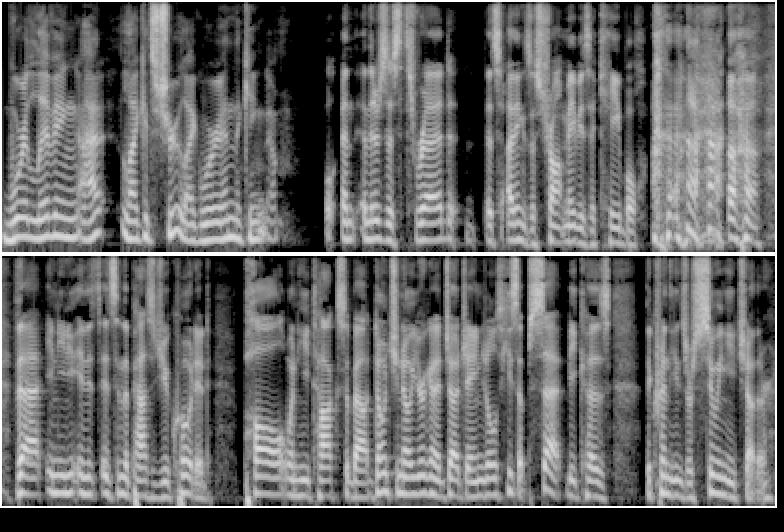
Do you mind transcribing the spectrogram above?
we're living I, like it's true like we're in the kingdom. Well, and, and there's this thread that's I think it's a strong maybe it's a cable uh, that and you, and it's, it's in the passage you quoted. Paul when he talks about don't you know you're going to judge angels? He's upset because the Corinthians are suing each other.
